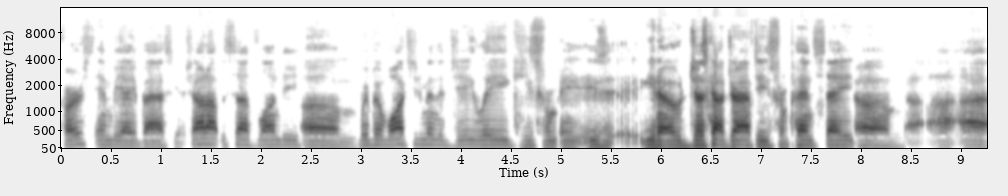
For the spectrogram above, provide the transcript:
first nba basket. Shout out to seth lundy. Um, we've been watching him in the g league. He's from he's you know just got drafted. He's from penn state. Um, I, I,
